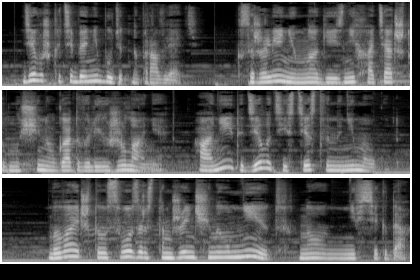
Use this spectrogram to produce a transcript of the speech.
— «девушка тебя не будет направлять. К сожалению, многие из них хотят, чтобы мужчины угадывали их желания, а они это делать, естественно, не могут. Бывает, что с возрастом женщины умнеют, но не всегда.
